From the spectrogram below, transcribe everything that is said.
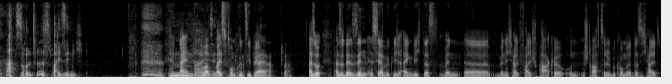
Sollte es? Weiß ich nicht. Nein, Hm, weiß aber weißt du vom Prinzip Ja, her. ja, klar. Also, also der Sinn ist ja wirklich eigentlich, dass wenn, äh, wenn ich halt falsch parke und einen Strafzettel bekomme, dass ich halt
